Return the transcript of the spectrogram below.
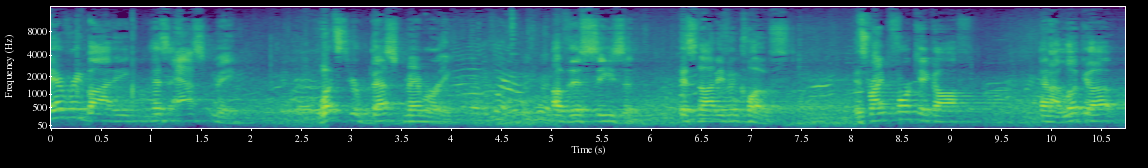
Everybody has asked me, what's your best memory of this season? It's not even close. It's right before kickoff, and I look up.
